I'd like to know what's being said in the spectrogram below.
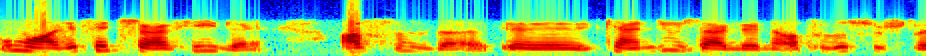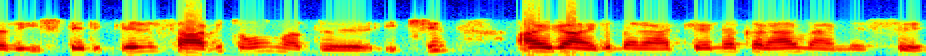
bu muhalefet şerhiyle aslında e, kendi üzerlerine atılı suçları işledikleri sabit olmadığı için ayrı ayrı beraatlerine karar vermesi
